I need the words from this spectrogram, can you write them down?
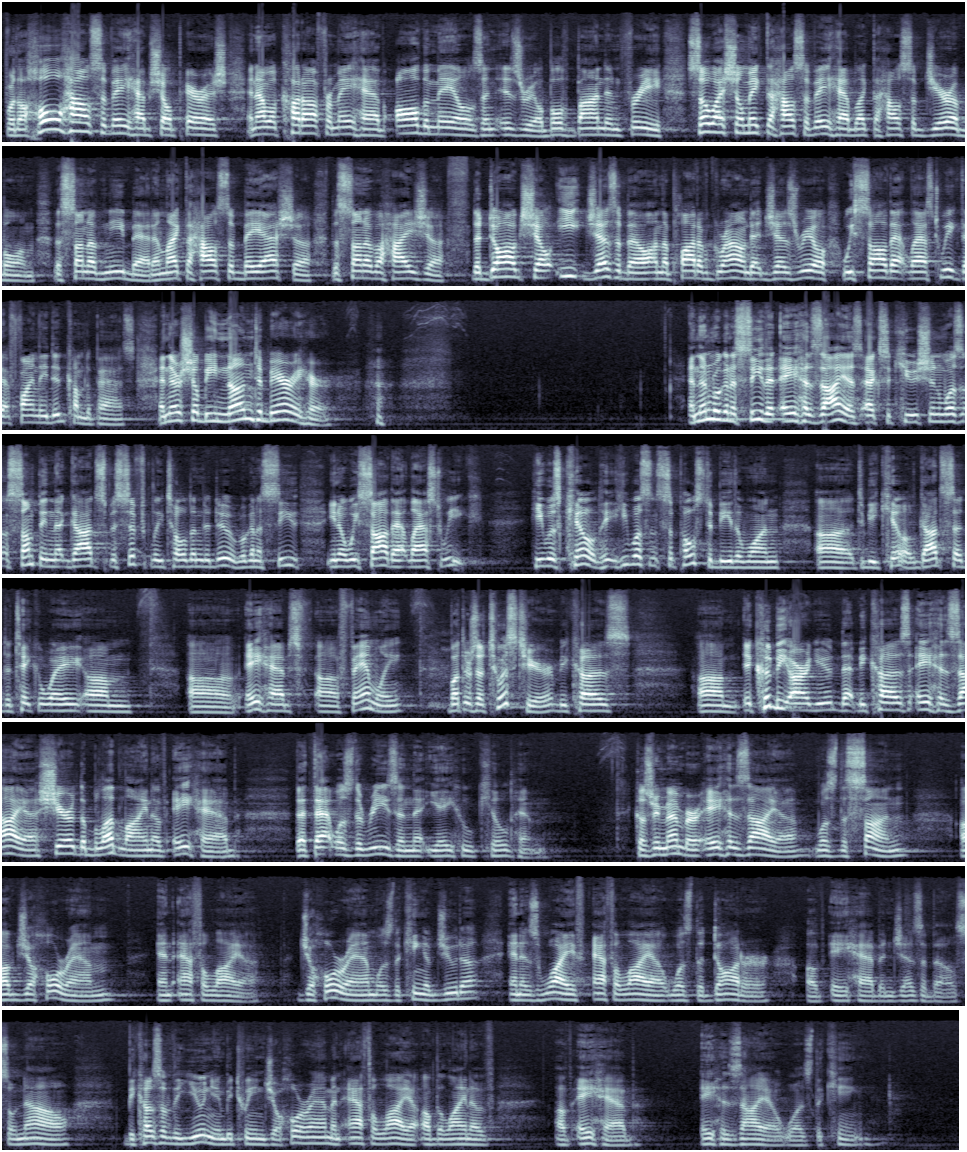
For the whole house of Ahab shall perish, and I will cut off from Ahab all the males in Israel, both bond and free. So I shall make the house of Ahab like the house of Jeroboam, the son of Nebat, and like the house of Baasha, the son of Ahijah. The dog shall eat Jezebel on the plot of ground at Jezreel. We saw that last week. That finally did come to pass. And there shall be none to bury her. And then we're going to see that Ahaziah's execution wasn't something that God specifically told him to do. We're going to see, you know, we saw that last week. He was killed. He, he wasn't supposed to be the one uh, to be killed. God said to take away um, uh, Ahab's uh, family. But there's a twist here because um, it could be argued that because Ahaziah shared the bloodline of Ahab, that that was the reason that Jehu killed him. Because remember, Ahaziah was the son of Jehoram and Athaliah. Jehoram was the king of Judah, and his wife, Athaliah, was the daughter of Ahab and Jezebel. So now because of the union between Jehoram and Athaliah of the line of, of Ahab, Ahaziah was the king.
